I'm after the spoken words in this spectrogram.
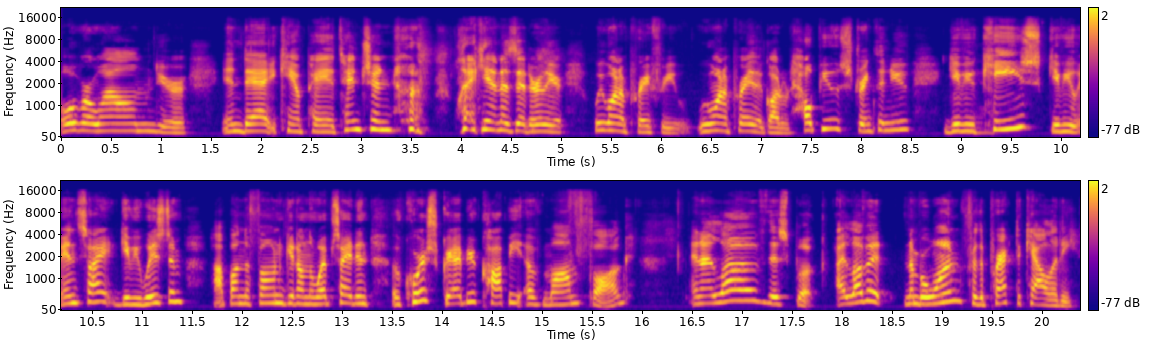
overwhelmed, you're in debt, you can't pay attention. like Hannah said earlier, we want to pray for you. We want to pray that God would help you, strengthen you, give you keys, give you insight, give you wisdom. Hop on the phone, get on the website, and of course, grab your copy of Mom Fog. And I love this book. I love it, number one, for the practicality.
